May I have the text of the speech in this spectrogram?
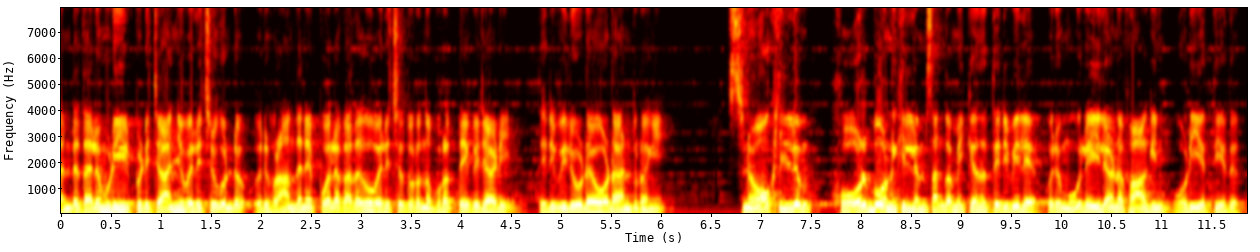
തന്റെ തലമുടിയിൽ പിടിച്ച് ആഞ്ഞു വലിച്ചുകൊണ്ട് ഒരു ഭ്രാന്തനെപ്പോലെ കഥകു വലിച്ചു തുറന്ന് പുറത്തേക്ക് ചാടി തെരുവിലൂടെ ഓടാൻ തുടങ്ങി. സ്നോ ഹില്ലും ഹോൾബോൺ ഹില്ലും സംഗമിക്കുന്ന തെരുവിലെ ഒരു മൂലയിലാണ് ഫാഗിൻ ഓടിയെത്തിയത്.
